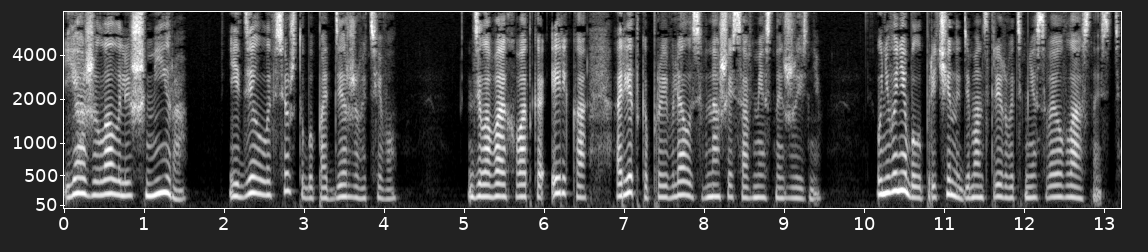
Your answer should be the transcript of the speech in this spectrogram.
я желала лишь мира и делала все, чтобы поддерживать его. Деловая хватка Эрика редко проявлялась в нашей совместной жизни. У него не было причины демонстрировать мне свою властность.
